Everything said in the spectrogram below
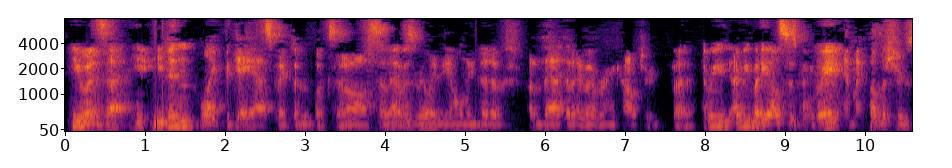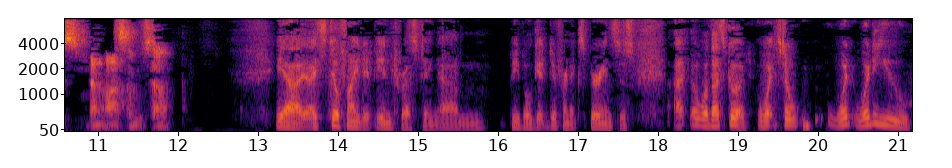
he was uh, he, he didn't like the gay aspect of the books at all. So that was really the only bit of, of that that I've ever encountered. But every everybody else has been great, and my publisher's been awesome. So. Yeah, I still find it interesting. Um, people get different experiences. Uh, well, that's good. What so what what do you?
